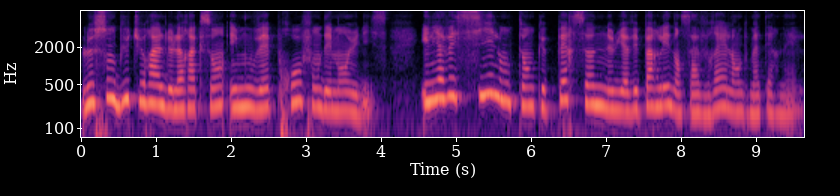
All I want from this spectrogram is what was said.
Le son guttural de leur accent émouvait profondément Ulysse. Il y avait si longtemps que personne ne lui avait parlé dans sa vraie langue maternelle,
